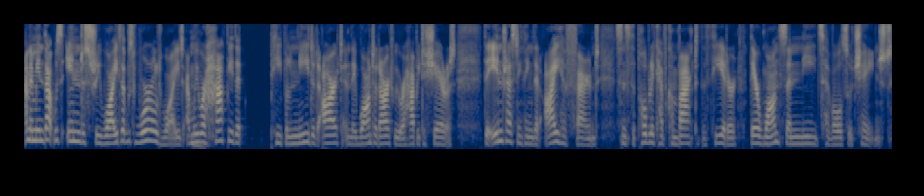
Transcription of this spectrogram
And I mean, that was industry wide, that was worldwide. And we mm. were happy that people needed art and they wanted art, we were happy to share it. The interesting thing that I have found since the public have come back to the theatre, their wants and needs have also changed.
